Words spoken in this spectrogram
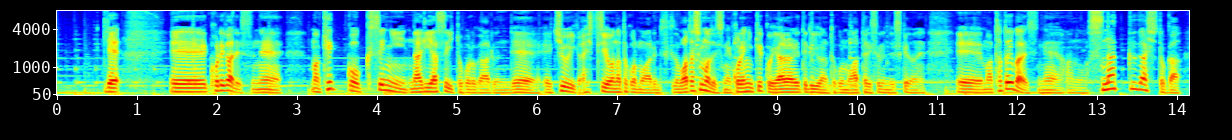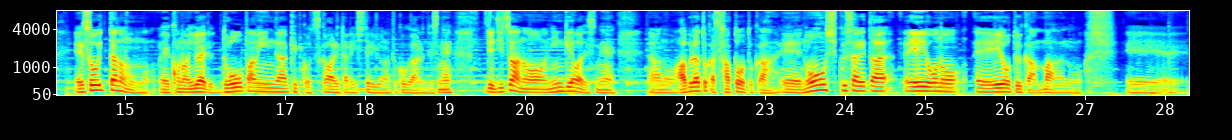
で、えー、これがですね、まあ、結構癖になりやすいところがあるんで、えー、注意が必要なところもあるんですけど私もですねこれに結構やられてるようなところもあったりするんですけどね、えー、まあ、例えばですねあのスナック菓子とか、えそういったのも、えこのいわゆるドーパミンが結構使われたりしてるようなところがあるんですね。で実はあの人間はですねあの油とか砂糖とか、え濃縮された栄養の、え栄養というかまああのえー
